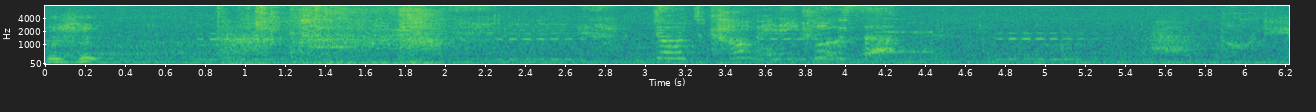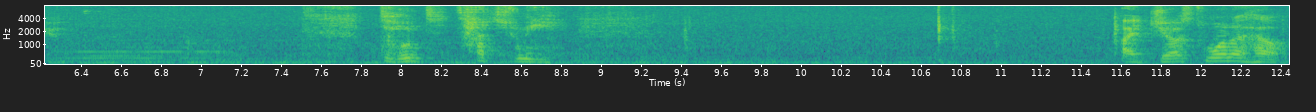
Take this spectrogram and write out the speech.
Yeah. Don't come any closer. Oh, Don't touch me. I just want to help.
